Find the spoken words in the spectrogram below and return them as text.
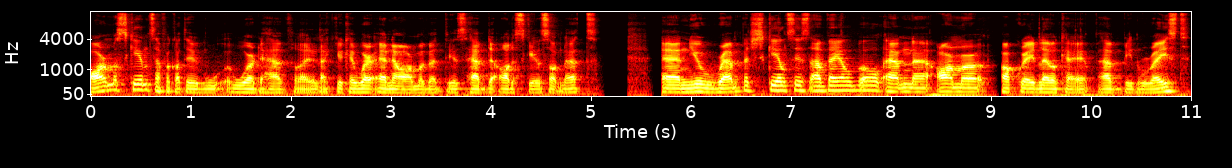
armor skins. I forgot the word they have. Like, you can wear any armor, but this have the other skills on it. And new rampage skills is available, and uh, armor upgrade level cap have been raised.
